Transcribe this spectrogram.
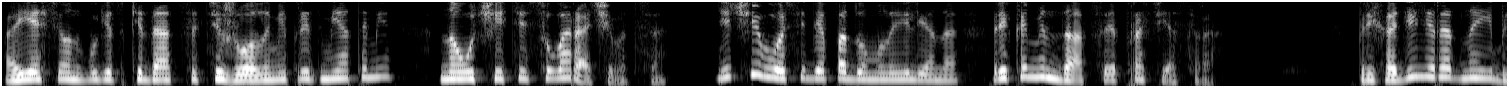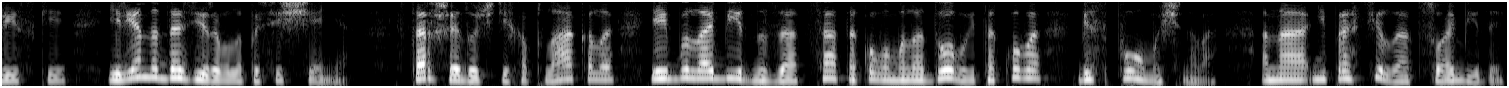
А если он будет кидаться тяжелыми предметами, научитесь уворачиваться». «Ничего себе», — подумала Елена, — «рекомендация профессора». Приходили родные и близкие. Елена дозировала посещения. Старшая дочь тихо плакала, ей было обидно за отца, такого молодого и такого беспомощного. Она не простила отцу обиды,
